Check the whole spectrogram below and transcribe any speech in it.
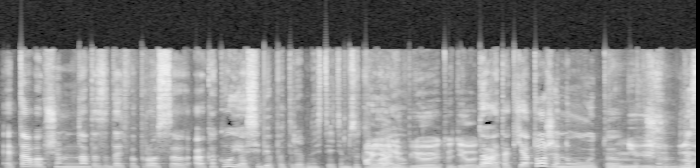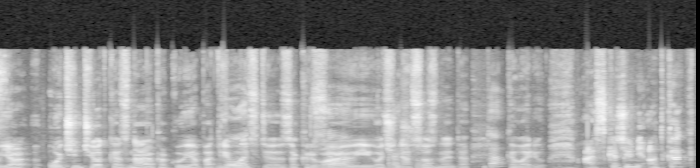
это, в общем, надо задать вопрос, а а какую я себе потребность этим А закрываю? я люблю это делать. Да, так я тоже, ну, это, Не общем, вижу. Ну, дос- я очень четко знаю, какую я потребность э, закрываю, Всё, и очень хорошо. осознанно это Да. говорю. А скажи мне, а вот как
